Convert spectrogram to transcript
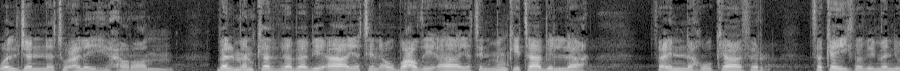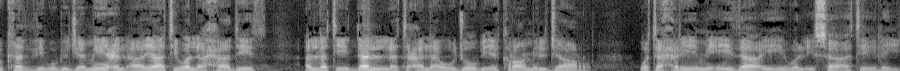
والجنة عليه حرام. بل من كذب بآية أو بعض آية من كتاب الله فإنه كافر فكيف بمن يكذب بجميع الآيات والأحاديث التي دلت على وجوب إكرام الجار وتحريم إيذائه والإساءة إليه؟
